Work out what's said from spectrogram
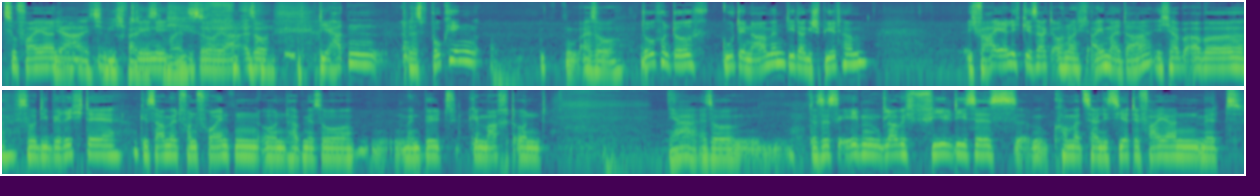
zu feiern. Ja, ich, ich weiß, was du meinst. So, ja, also die hatten das Booking, also durch und durch gute Namen, die da gespielt haben. Ich war ehrlich gesagt auch noch nicht einmal da. Ich habe aber so die Berichte gesammelt von Freunden und habe mir so mein Bild gemacht und ja, also das ist eben, glaube ich, viel dieses ähm, kommerzialisierte Feiern mit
